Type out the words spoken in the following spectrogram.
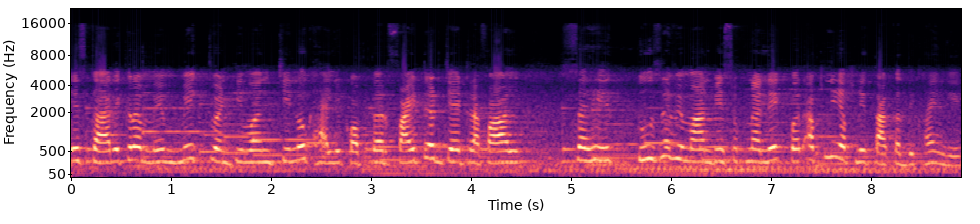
इस कार्यक्रम में MiG 21 Chinook helicopter, fighter jet Rafale सहित दूसरे विमान भी सुखना लेक पर अपनी अपनी ताकत दिखाएँगे।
